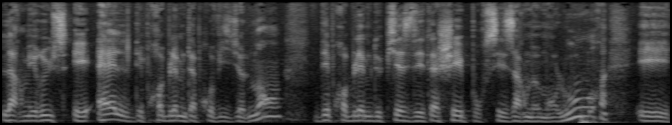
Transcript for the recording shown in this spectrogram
l'armée russe ait, elle, des problèmes d'approvisionnement, des problèmes de pièces détachées pour ses armements lourds, et,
